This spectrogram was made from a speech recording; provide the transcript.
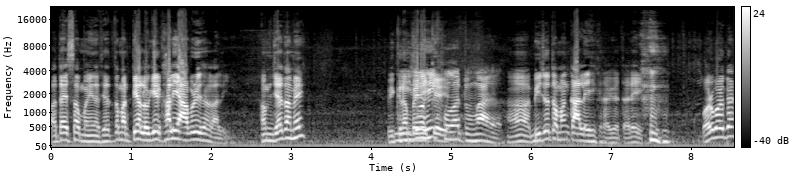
અત્યારે સમય નથી. તમારે પેલો ગેર ખાલી આવડ્યું છે ખાલી. સમજ્યા તમે? વિક્રમભાઈ બીજો હતો હા તો મને કાલે શીખરાવ્યો અત્યારે બરોબર કે?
